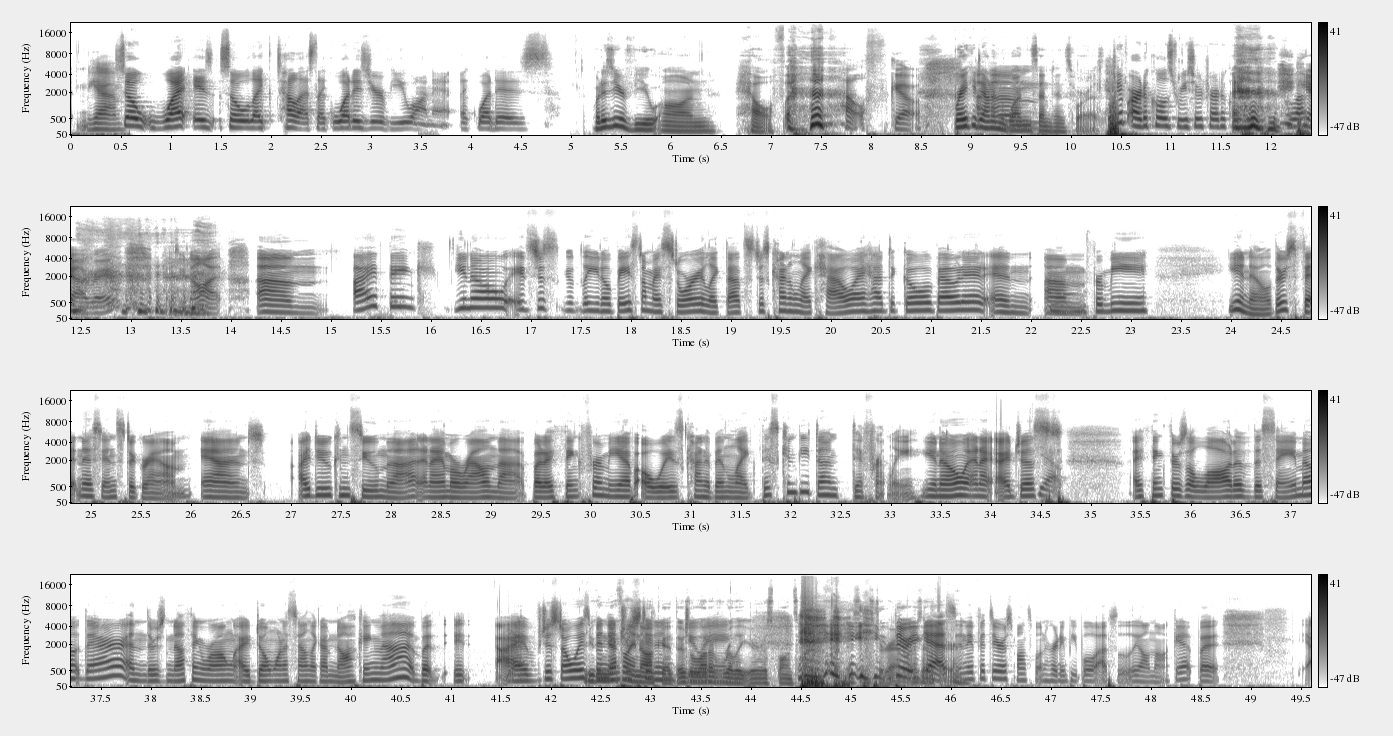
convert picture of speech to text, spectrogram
yeah. So what is so like tell us like what is your view on it? Like what is What is your view on health? health? Go. Break it down in one Um, sentence for us. Do you have articles, research articles? that you can pull up? yeah, right. I do not. Um, I think you know it's just you know based on my story, like that's just kind of like how I had to go about it, and um, for me, you know, there's fitness Instagram, and I do consume that, and I am around that, but I think for me, I've always kind of been like, this can be done differently, you know, and I, I just. Yeah. I think there's a lot of the same out there, and there's nothing wrong. I don't want to sound like I'm knocking that, but it. I've just always You been can definitely interested knock in it. There's a lot of really irresponsible there, yes, there. and if it's irresponsible and hurting people, absolutely, I'll knock it. But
